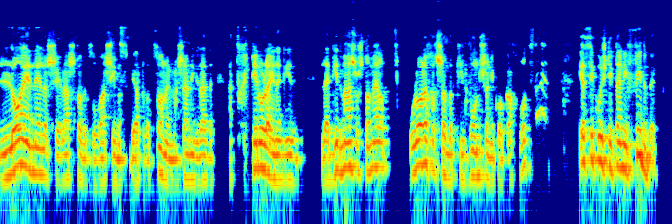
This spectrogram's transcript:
לא אענה לשאלה שלך בצורה שהיא משביעת רצון, למשל אני אתחיל אולי נגיד להגיד משהו שאתה אומר, הוא לא הולך עכשיו בכיוון שאני כל כך רוצה, יש סיכוי שתיתן לי פידבק.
